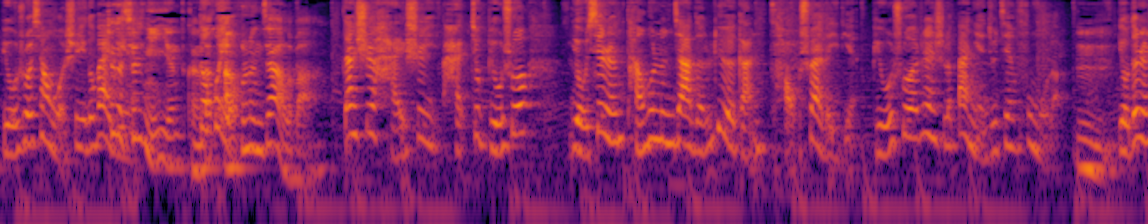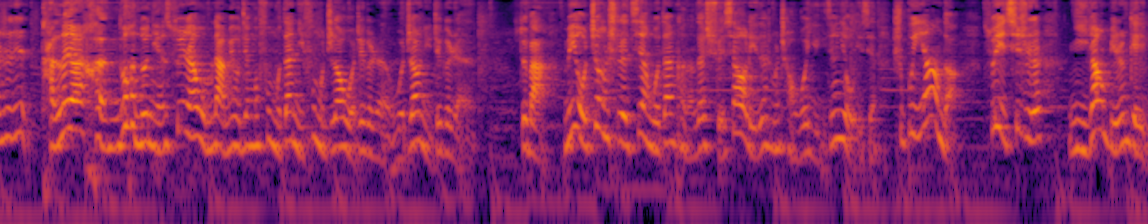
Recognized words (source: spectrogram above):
比如说像我是一个外地人，这个其实你已经可能都会有谈婚论嫁了吧？但是还是还就比如说。有些人谈婚论嫁的略感草率了一点，比如说认识了半年就见父母了，嗯有的人是认谈恋爱很多很多年，虽然我们俩没有见过父母，但你父母知道我这个人，我知道你这个人，对吧？没有正式的见过，但可能在学校里，在什么场合已经有一些是不一样的。所以其实你让别人给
